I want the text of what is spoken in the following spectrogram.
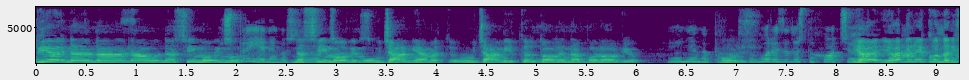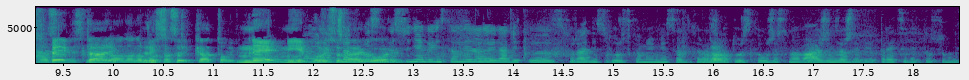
bio je na, na, na, na svim ovim, Još prije nego što na svim ovim u džamijama, u džamiji dole na Boroviju. Ja njega puno gure zato što hoće. Ja, ja bih rekao onda Ja sam respekt, mislio da stari. je on ono bosanski katolik. Ne, nije Pa Koji ja su čak mislim da su njega instalirali radi e, suradnje s Turskom, im je sad Hrvatska-Turska užasno važna, znaš da je bio predsjednik, tu su mu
